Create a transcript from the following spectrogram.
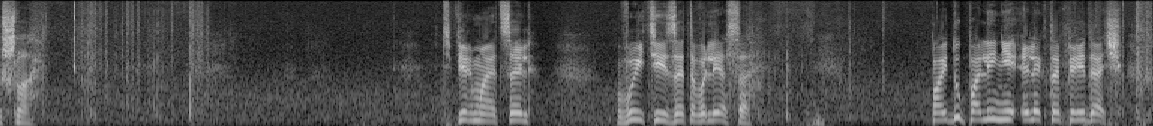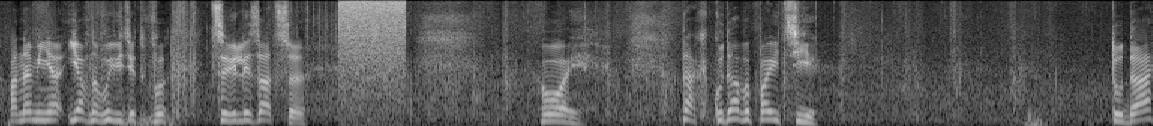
Ушла. Теперь моя цель выйти из этого леса. Пойду по линии электропередач. Она меня явно выведет в цивилизацию. Ой. Так, куда бы пойти? Туда?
